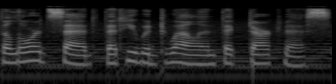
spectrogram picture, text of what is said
the Lord said that he would dwell in thick darkness.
